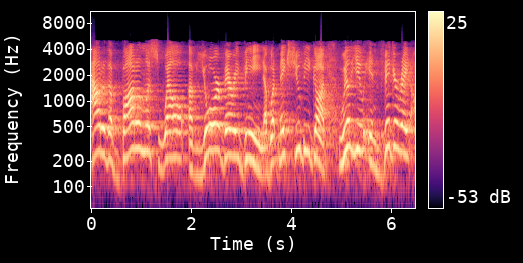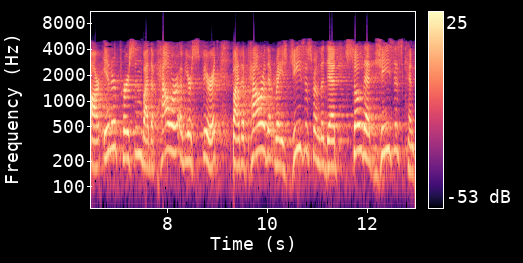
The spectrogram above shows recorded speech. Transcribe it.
out of the bottomless well of your very being, of what makes you be God, will you invigorate our inner person by the power of your Spirit, by the power that raised Jesus from the dead, so that Jesus can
